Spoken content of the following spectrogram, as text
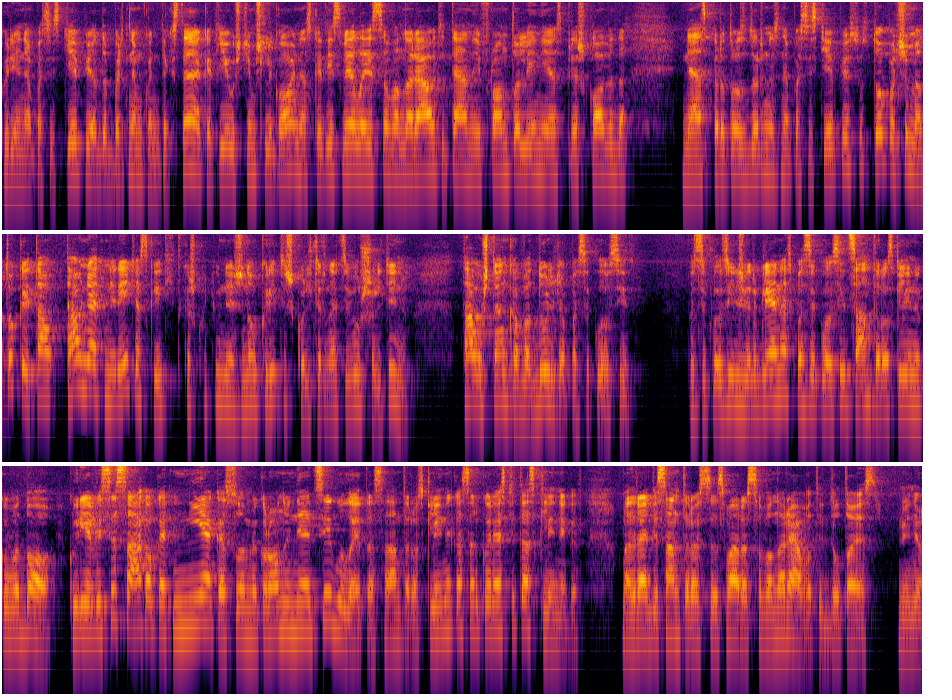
kurie nepasiskiepijo dabartiniam kontekste, kad jie užkimš ligonės, kad jis vėl eis savanoriauti ten į fronto linijas prieš COVID. -ą nes per tuos durnius nepasiskiepijusius, tuo pačiu metu, kai tau, tau net nereikia skaityti kažkokių, nežinau, kritiškų alternatyvių šaltinių, tau užtenka vadulkio pasiklausyti. Pasiklausyti žvirblienės, pasiklausyti santaros klinikų vadovo, kurie visi sako, kad niekas su omikronu neatsigula į tas santaros klinikas ar kurias kitas klinikas. Man regi santaros svaras savanoriavo, tai dėl to jas miniu.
